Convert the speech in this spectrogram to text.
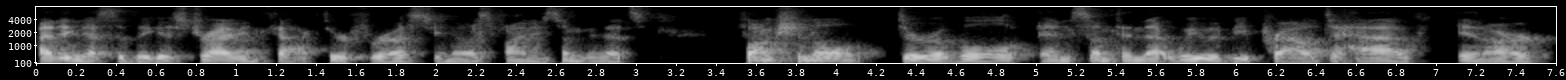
I think that's the biggest driving factor for us. You know, is finding something that's functional, durable, and something that we would be proud to have in our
